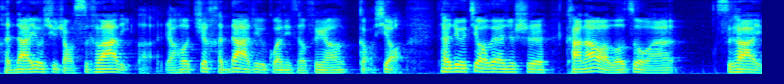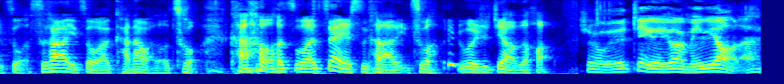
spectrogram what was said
恒大又去找斯科拉里了。然后这恒大这个管理层非常搞笑，他这个教练就是卡纳瓦罗做完，斯科拉里做，斯科拉里做完，卡纳瓦罗做，卡纳瓦罗做完再是斯科拉里做。如果是这样的话，是我觉得这个有点没必要了，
